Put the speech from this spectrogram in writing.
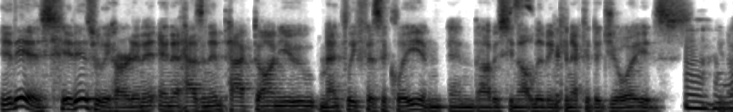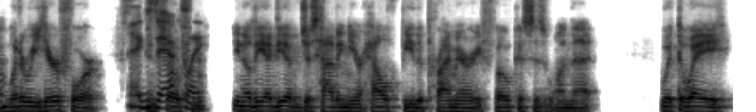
It is. It is really hard, and it and it has an impact on you mentally, physically, and and obviously not living connected to joy is. Mm-hmm. You know, mm-hmm. what are we here for? Exactly. So for, you know, the idea of just having your health be the primary focus is one that, with the way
